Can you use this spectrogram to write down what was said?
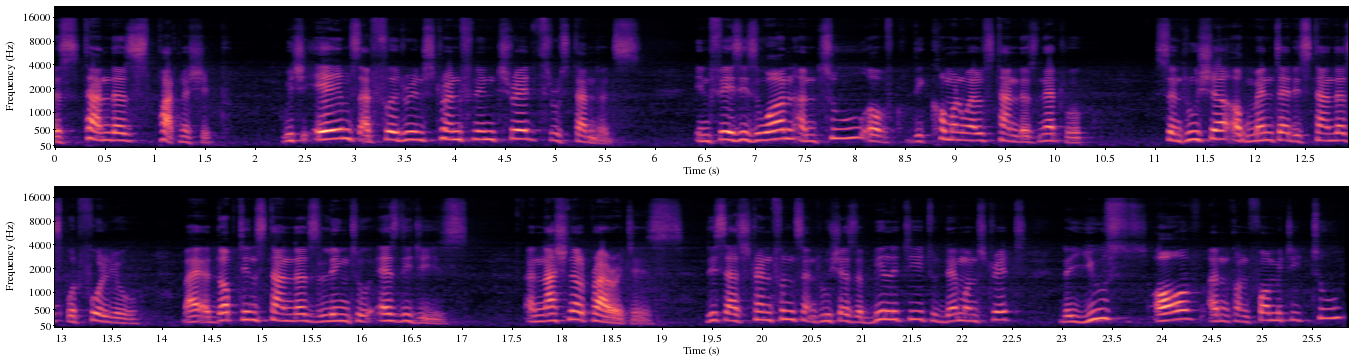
the Standards Partnership, which aims at furthering strengthening trade through standards. In phases one and two of the Commonwealth Standards Network, St. Lucia augmented its standards portfolio by adopting standards linked to SDGs and national priorities. This has strengthened St. Lucia's ability to demonstrate the use of and conformity to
